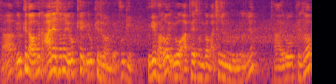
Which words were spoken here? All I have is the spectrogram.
자 이렇게 나오면 안에서는 이렇게 이렇게 들어간 거예요 훅이 그게 바로 요 앞에 선과 맞춰주는 부분이거든요. 자 이렇게 해서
